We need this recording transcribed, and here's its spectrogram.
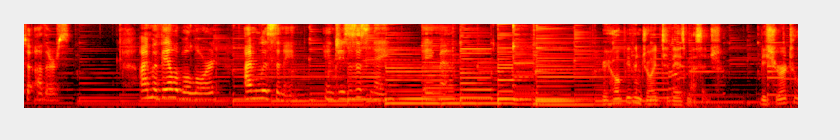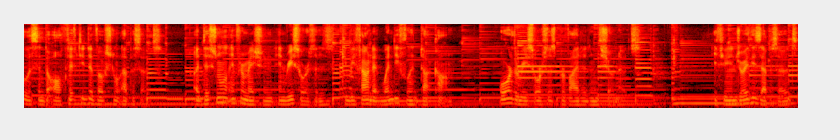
to others. I'm available, Lord. I'm listening. In Jesus' name, amen. We hope you've enjoyed today's message. Be sure to listen to all 50 devotional episodes. Additional information and resources can be found at wendyflint.com or the resources provided in the show notes. If you enjoy these episodes,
